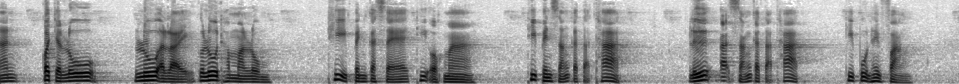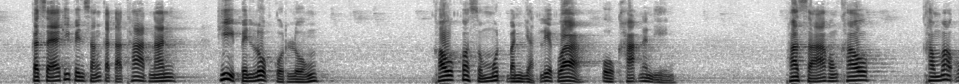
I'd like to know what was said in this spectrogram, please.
นั้น ก็จะรู้รู้อะไร ก็รู้ธรรมารมณ์ที่เป็นกระแสที่ออกมา ที่เป็นสังกตธาตุหรืออสังกตธาตุที่พูดให้ฟัง กระแสที่เป็นสังกตธาตุนั้น ที่เป็นโลภโกรธหลง เขาก็สมมุติบัญญัติเรียกว่า โอคะนั่นเอง ภาษาของเขาคำว่าโอ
